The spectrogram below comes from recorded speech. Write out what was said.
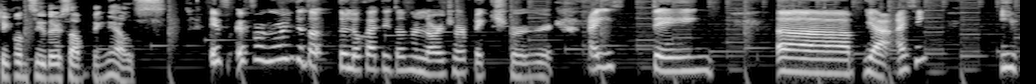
reconsider something else. If if we're going to, to look at it on a larger picture, I think, uh, yeah, I think, if,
